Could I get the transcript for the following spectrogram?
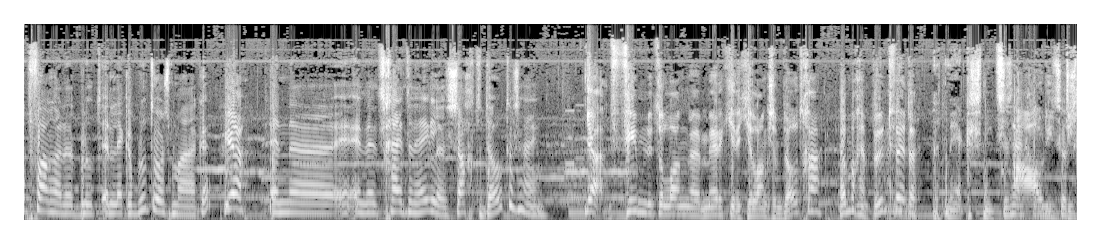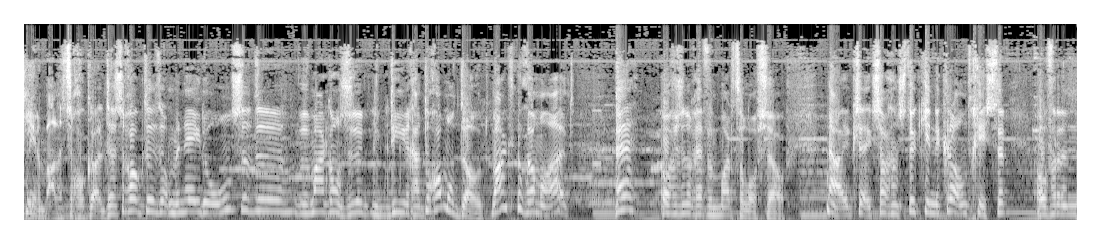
opvangen het bloed en lekker bloedworst maken. ja, En, eh, en het schijnt een hele zachte dood te zijn. ja, vier minuten lang eh, merk je dat je langzaam doodgaat. Helemaal geen punt verder. Dat merken ze niet, ze zijn Nou, gewoon die, niet zo die slim. dat is toch ook, dat is toch ook dat beneden ons. Dat, eh, we maken onze die dieren gaan toch allemaal dood. Maakt het toch allemaal uit. Hè? Of is er nog even martelen of zo. Nou, ik, ik zag een stukje in de krant gisteren over een,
